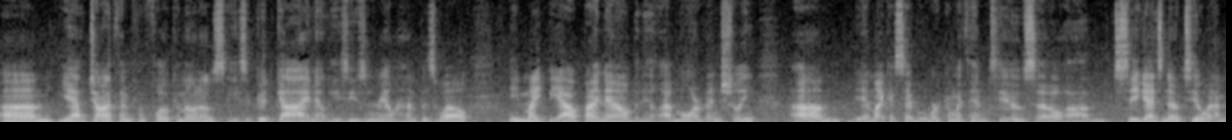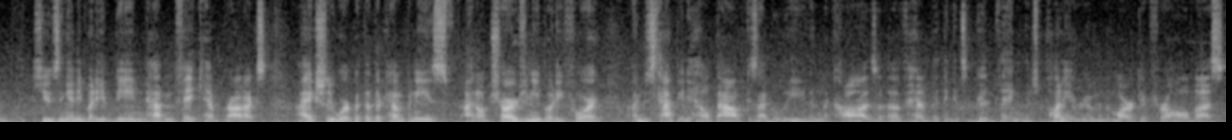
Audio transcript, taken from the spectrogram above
Um, you have Jonathan from Flow Kimonos. He's a good guy. I know he's using real hemp as well. He might be out by now, but he'll have more eventually. Um, and like I said, we're working with him too. So, um, so you guys know too, when I'm accusing anybody of being having fake hemp products, I actually work with other companies. I don't charge anybody for it. I'm just happy to help out because I believe in the cause of hemp. I think it's a good thing. There's plenty of room in the market for all of us.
